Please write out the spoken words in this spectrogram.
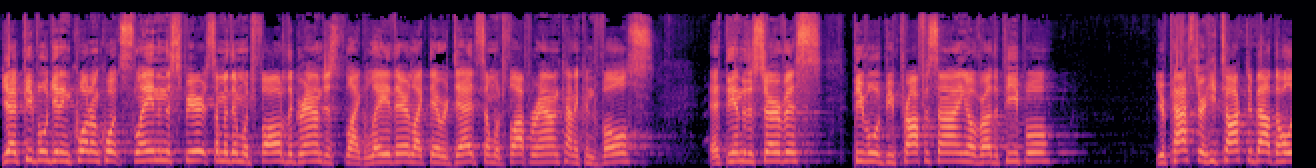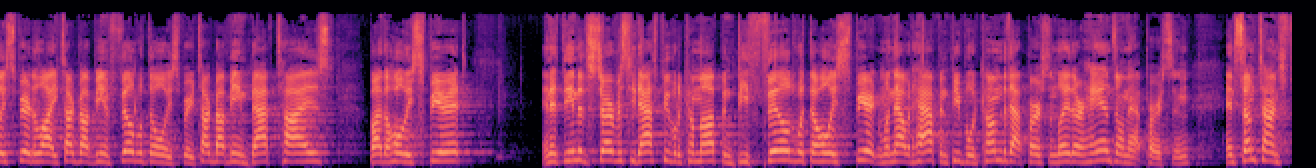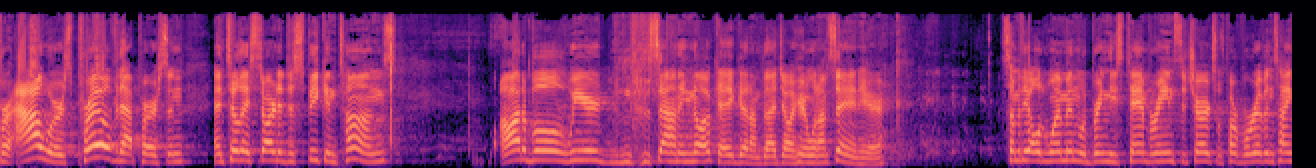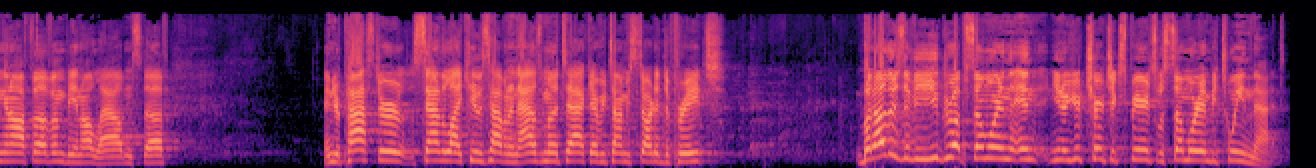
you had people getting quote unquote slain in the spirit. Some of them would fall to the ground, just like lay there like they were dead. Some would flop around, kind of convulse. At the end of the service, people would be prophesying over other people. Your pastor, he talked about the Holy Spirit a lot. He talked about being filled with the Holy Spirit. He talked about being baptized by the Holy Spirit. And at the end of the service, he'd ask people to come up and be filled with the Holy Spirit. And when that would happen, people would come to that person, lay their hands on that person, and sometimes for hours pray over that person until they started to speak in tongues audible, weird sounding. No, okay, good. I'm glad y'all hear what I'm saying here. Some of the old women would bring these tambourines to church with purple ribbons hanging off of them, being all loud and stuff. And your pastor sounded like he was having an asthma attack every time he started to preach. But others of you, you grew up somewhere in the, in, you know, your church experience was somewhere in between that.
